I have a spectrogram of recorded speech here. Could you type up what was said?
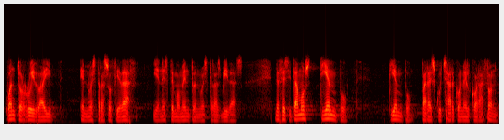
¿Cuánto ruido hay en nuestra sociedad y en este momento en nuestras vidas? Necesitamos tiempo, tiempo para escuchar con el corazón,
